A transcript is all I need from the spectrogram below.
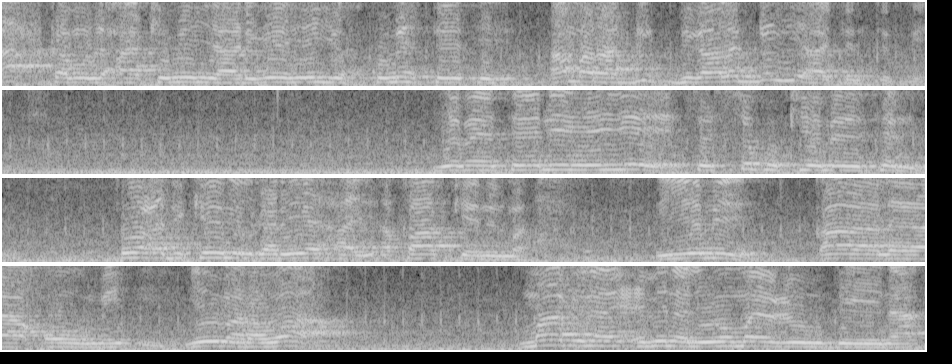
أحكم الحاكمين يارجه هي يحكمه تيتي. أمر ديك دقالك جي هاي تنتدقيت يميتيني هي سسكك يميتين توعد كين القرية هاي أفاك كين المت يمي قال يا قومي يمروا ما بنا عبنا اليوم يعودينا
